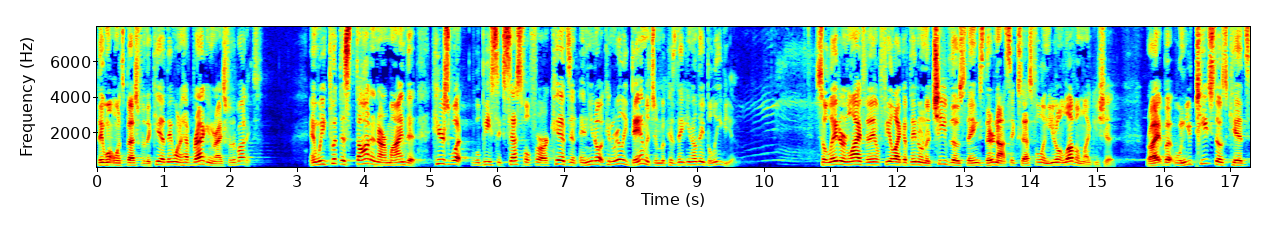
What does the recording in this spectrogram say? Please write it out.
they want what's best for the kid, they want to have bragging rights for their buddies. And we put this thought in our mind that here's what will be successful for our kids, and, and you know, it can really damage them because they, you know, they believe you. So later in life, they don't feel like if they don't achieve those things, they're not successful and you don't love them like you should, right? But when you teach those kids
